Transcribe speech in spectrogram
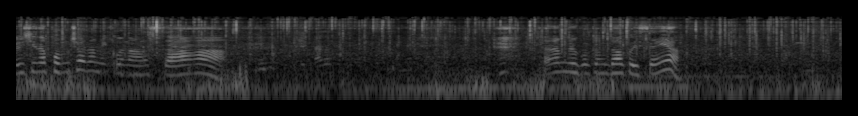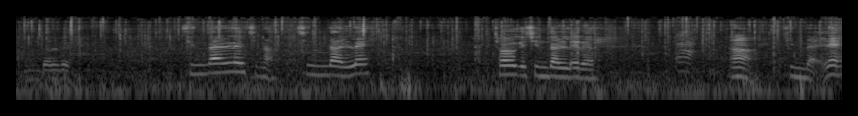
유진아 봄처럼 입고 나왔어. 사람들 구경도 하고 있어요? 달래. 진달래 진아. 진달래? 저게 진달래래. 어 진달래?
